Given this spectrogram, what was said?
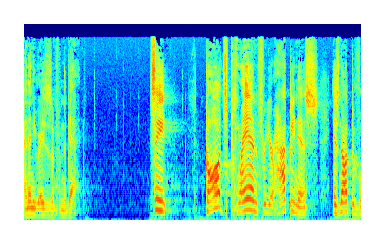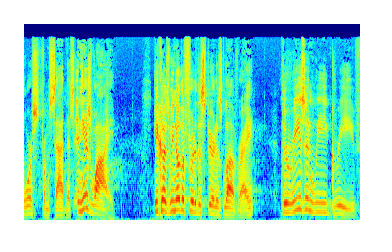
And then he raises them from the dead. See, God's plan for your happiness is not divorced from sadness. And here's why because we know the fruit of the Spirit is love, right? The reason we grieve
